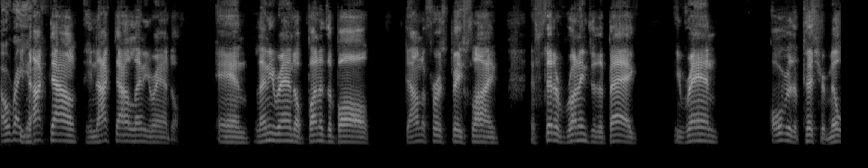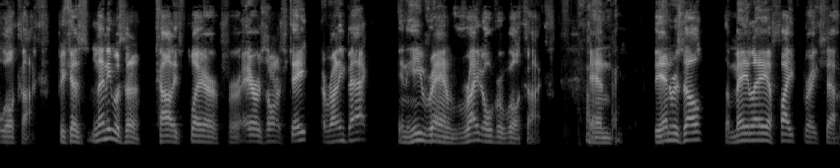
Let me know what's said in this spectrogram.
Oh, right. He yeah. knocked down he knocked down Lenny Randle. and Lenny Randle bunted the ball down the first base line. Instead of running to the bag, he ran over the pitcher, Milt Wilcox, because Lenny was a college player for Arizona State, a running back, and he ran right over Wilcox. And the end result, the melee, a fight breaks out.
